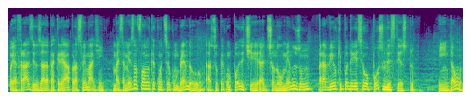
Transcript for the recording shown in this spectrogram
foi a frase usada para criar a próxima imagem. Mas da mesma forma que aconteceu com Brandle, a Supercomposite adicionou menos um para ver o que poderia ser o oposto desse texto. E então,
